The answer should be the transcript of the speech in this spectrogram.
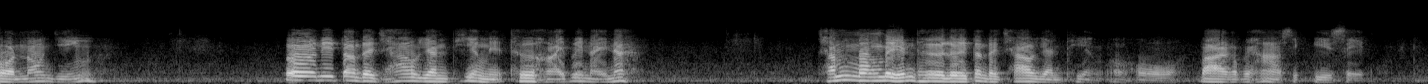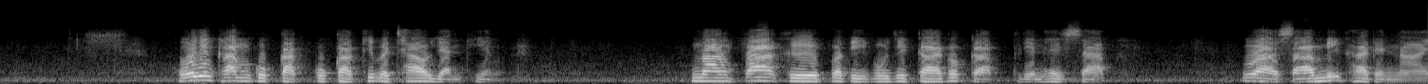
ก่อนน้องหญิง เออ นี่ตั้งแต่เช้ายันเที่ยงเนี่ย เธอหายไปไหนนะ ฉันมองไม่เห็นเธอเลยตั้งแต่เช้ายันเที่ยง โอ้โหป้าก็ไปห้าสิบปีเศษหัวยังคลำกุกกักกุกกักคิดว่าเช้ายันเที่ยง นางฟ้าคือปฏิปูจิกาก็กลับเรียนให้ทราบ ว่าสามีข้าแต่นาย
